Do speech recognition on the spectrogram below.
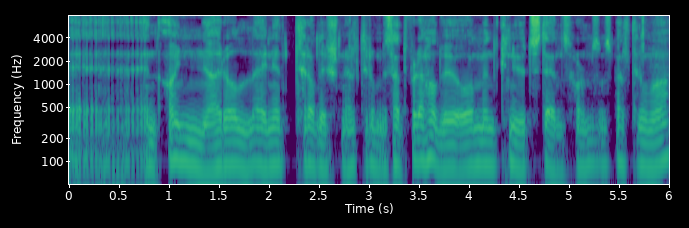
eh, en annen rolle enn et tradisjonelt trommesett. For det hadde vi jo med en Knut Stensholm som spilte trommer.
